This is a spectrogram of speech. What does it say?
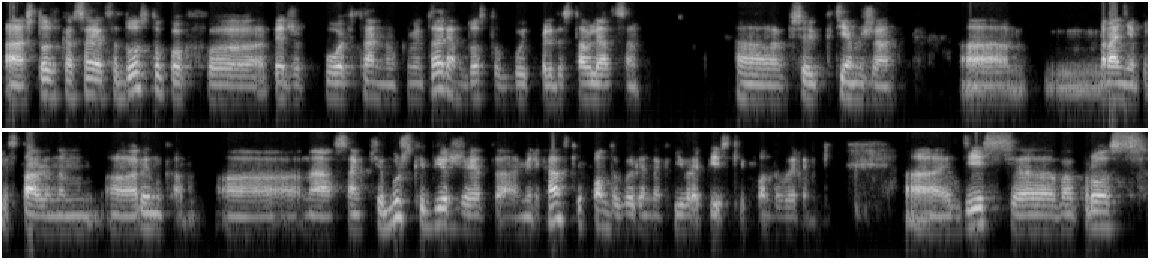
А что же касается доступов, опять же, по официальным комментариям, доступ будет предоставляться все к тем же ранее представленным а, рынком а, на Санкт-Петербургской бирже. Это американский фондовый рынок, европейские фондовые рынки. Здесь вопрос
